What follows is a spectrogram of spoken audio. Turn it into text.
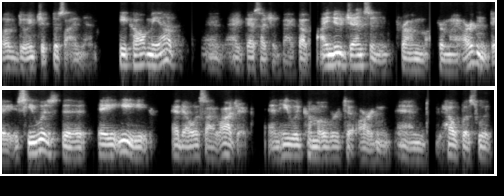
of doing chip design then. He called me up and I guess I should back up. I knew Jensen from from my Ardent days. He was the AE at LSI Logic, and he would come over to Ardent and help us with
